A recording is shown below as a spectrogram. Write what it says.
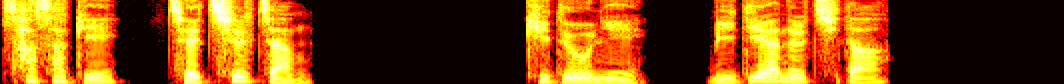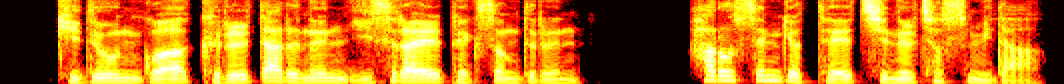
사사기 제7장 기드온이 미디안을 치다 기드온과 그를 따르는 이스라엘 백성들은 하롯셈 곁에 진을 쳤습니다.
